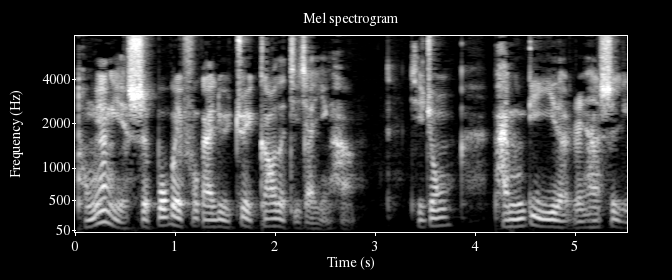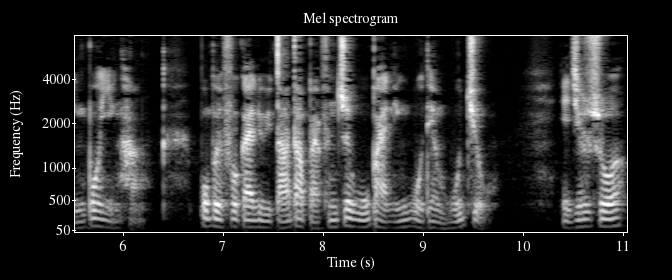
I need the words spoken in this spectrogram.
同样也是拨备覆盖率最高的几家银行。其中排名第一的仍然是宁波银行，拨备覆盖率达到百分之五百零五点五九，也就是说。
